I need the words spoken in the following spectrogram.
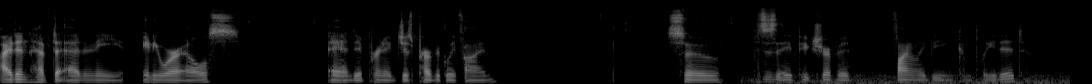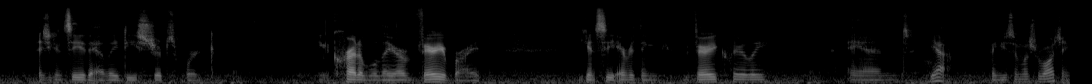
I didn't have to add any anywhere else and it printed just perfectly fine. So this is a picture of it finally being completed. As you can see the LED strips work incredible. They are very bright. You can see everything very clearly and yeah, thank you so much for watching.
